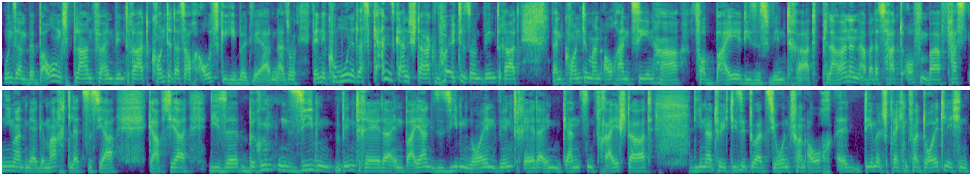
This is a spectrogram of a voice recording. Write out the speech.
unseren Bebauungsplan für ein Windrad, konnte das auch ausgehebelt werden. Also wenn eine Kommune das ganz, ganz stark wollte, so ein Windrad, dann konnte man auch an 10H vorbei dieses Windrad planen. Aber das hat offenbar fast niemand mehr gemacht. Letztes Jahr gab es ja diese berühmten sieben Windräder in Bayern, diese sieben neuen Windräder im ganzen Freistaat, die natürlich diese Situation schon auch äh, dementsprechend verdeutlichen.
